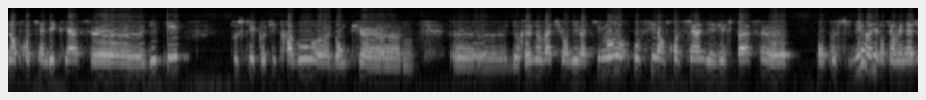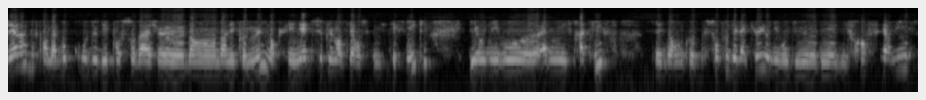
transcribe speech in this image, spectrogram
l'entretien des classes d'été, tout ce qui est petits travaux euh, donc euh, euh, de rénovation des bâtiments, aussi l'entretien des espaces on peut se dire, hein, les ménagères, ménagères, parce qu'on a beaucoup de dépôts sauvages dans, dans les communes, donc c'est une aide supplémentaire au service technique. Et au niveau administratif, c'est donc surtout de l'accueil au niveau du, des, des francs services,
